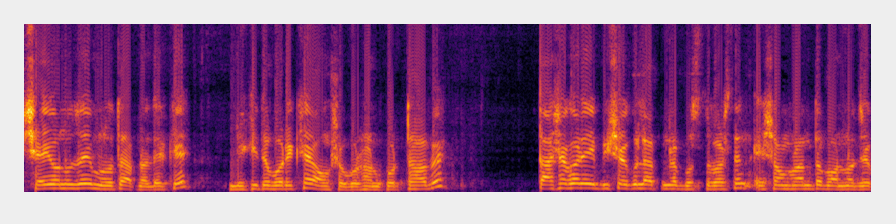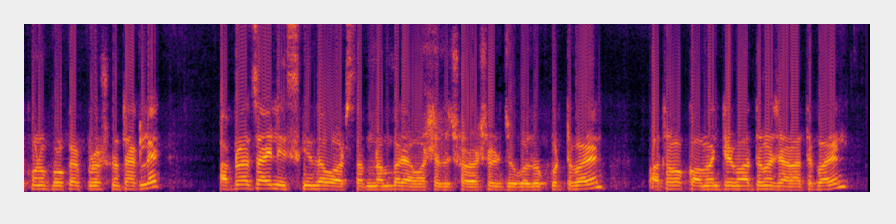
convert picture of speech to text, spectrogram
সেই অনুযায়ী মূলত আপনাদেরকে লিখিত পরীক্ষায় অংশগ্রহণ করতে হবে। তো আশা করি এই বিষয়গুলো আপনারা বুঝতে পারছেন। এই সংক্রান্ত অন্য যে কোনো প্রকার প্রশ্ন থাকলে আপনারা চাইলে স্ক্রিন দেওয়া হোয়াটসঅ্যাপ নাম্বারে আমার সাথে সরাসরি যোগাযোগ করতে পারেন অথবা কমেন্টের মাধ্যমে জানাতে পারেন।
